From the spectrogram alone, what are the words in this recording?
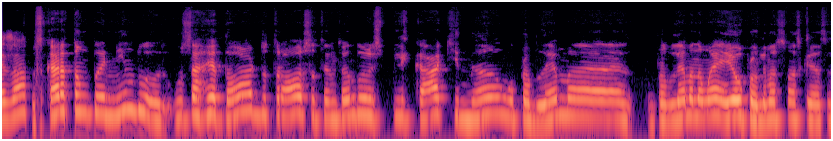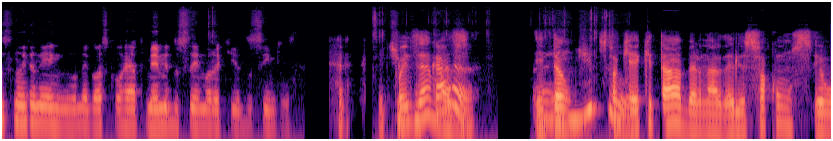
Exato. Os caras estão banindo os arredor do troço, tentando explicar que não, o problema. O problema não é eu, o problema são as crianças que não entendem o negócio correto. Meme do Seymour aqui, dos Simpsons. É tipo, Pois é, mas- cara, é Então, ridículo. Só que é que tá, Bernardo, eles só cons... eu,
